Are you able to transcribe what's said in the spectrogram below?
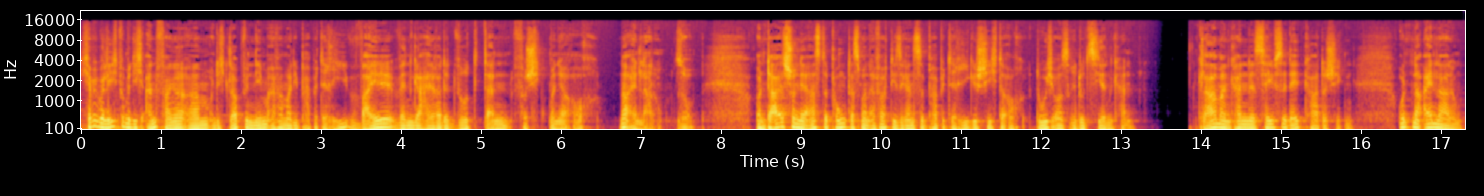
Ich habe überlegt, womit ich anfange ähm, und ich glaube, wir nehmen einfach mal die Papeterie, weil wenn geheiratet wird, dann verschickt man ja auch eine Einladung. So. Und da ist schon der erste Punkt, dass man einfach diese ganze Papeterie-Geschichte auch durchaus reduzieren kann. Klar, man kann eine Save the Date-Karte schicken und eine Einladung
